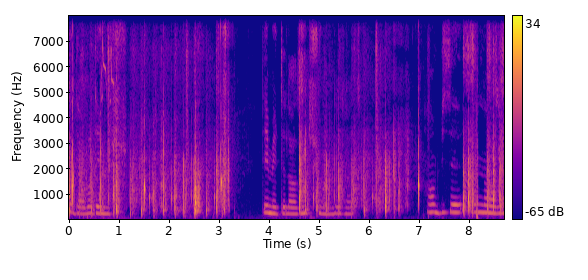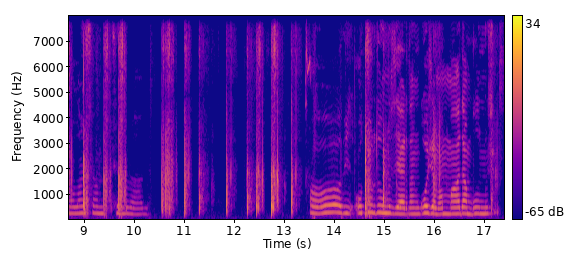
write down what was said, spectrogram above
Bedava demir. Demir de lazım şu anda zaten. Ama bize en lazım olan şu anda kömür abi. Oo biz oturduğumuz yerden kocaman maden bulmuşuz.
